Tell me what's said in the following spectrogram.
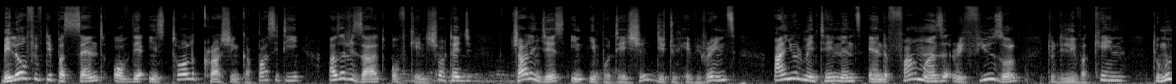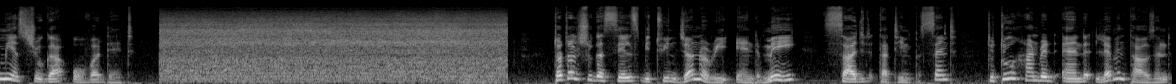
below 50% of their installed crushing capacity as a result of cane shortage, challenges in importation due to heavy rains, annual maintenance and farmers' refusal to deliver cane to Mumias Sugar over debt. Total sugar sales between January and May surged 13% to 211,000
